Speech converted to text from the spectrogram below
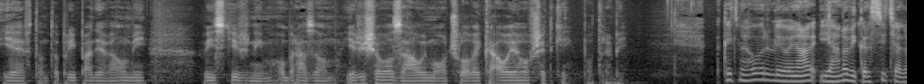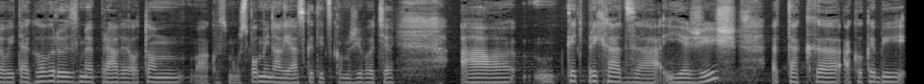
je v tomto prípade veľmi výstižným obrazom Ježišovho záujmu o človeka a o jeho všetky potreby. Keď sme hovorili o Jánovi Krstiteľovi, tak hovorili sme práve o tom, ako sme už spomínali, asketickom živote. A keď prichádza Ježiš, tak e, ako keby e,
